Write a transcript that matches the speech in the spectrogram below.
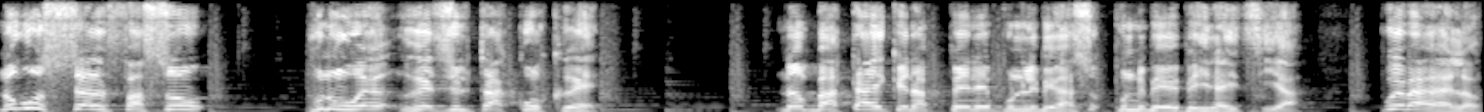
Nous avons une seule façon pour nous avoir résultat concret dans la bataille que nous avons menée pour libérer le pays d'Haïti. Pour là.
